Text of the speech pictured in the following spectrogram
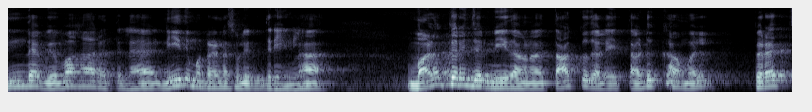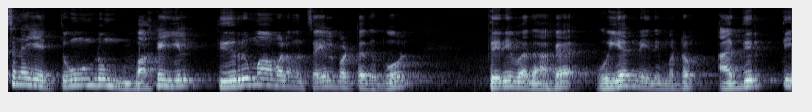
இந்த விவகாரத்தில் நீதிமன்றம் என்ன சொல்லியிருக்கு தெரியுங்களா? வழக்கறிஞர் மீதான தாக்குதலை தடுக்காமல் பிரச்சனையை தூண்டும் வகையில் திருமாவளவன் செயல்பட்டது போல் தெரிவதாக உயர்நீதிமன்றம் அதிருப்தி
